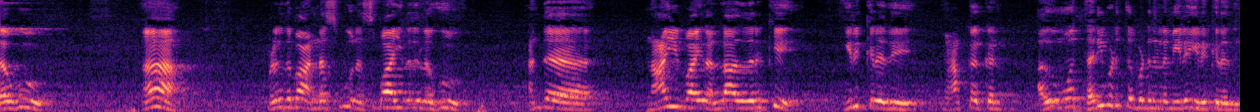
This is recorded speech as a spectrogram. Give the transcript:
லகு ஆ விழுந்தப்பா அந்நஸ்பு நஸ்பாயிறது லகு அந்த நாயிபாயில் அல்லாததற்கு இருக்கிறது. மாக்கக்கன் அதுவும் தரிப்படுத்தப்பட்ட நிலைமையிலே இருக்கிறது.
